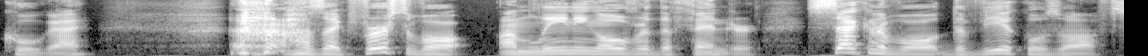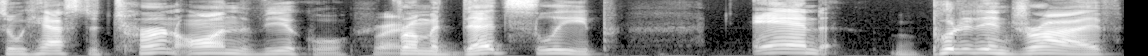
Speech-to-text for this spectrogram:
cool guy. I was like, first of all, I'm leaning over the fender. Second of all, the vehicle's off. So he has to turn on the vehicle Right. from a dead sleep and put it in drive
